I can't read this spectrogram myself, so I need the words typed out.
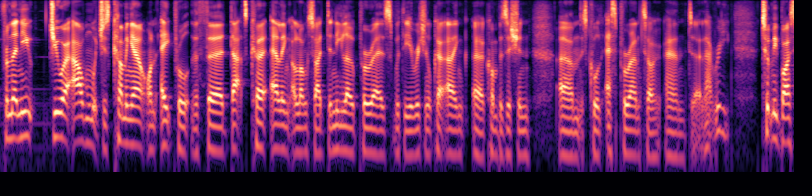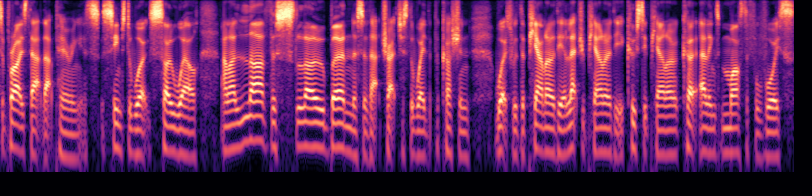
From their new duo album, which is coming out on April the 3rd, that's Kurt Elling alongside Danilo Perez with the original Kurt Elling uh, composition. Um, it's called Esperanto, and uh, that really took me by surprise that that pairing seems to work so well and i love the slow burnness of that track just the way the percussion works with the piano the electric piano the acoustic piano kurt elling's masterful voice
